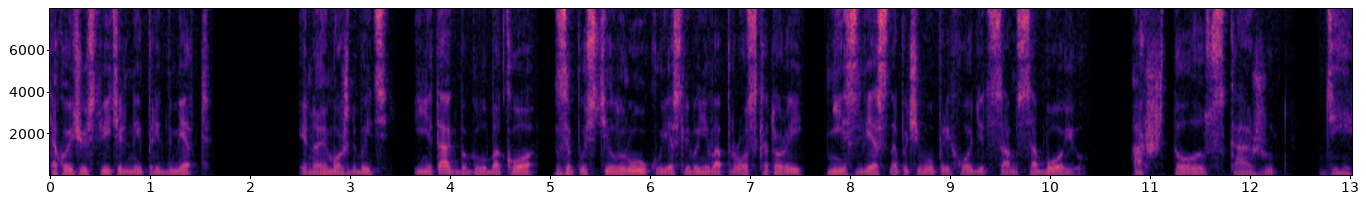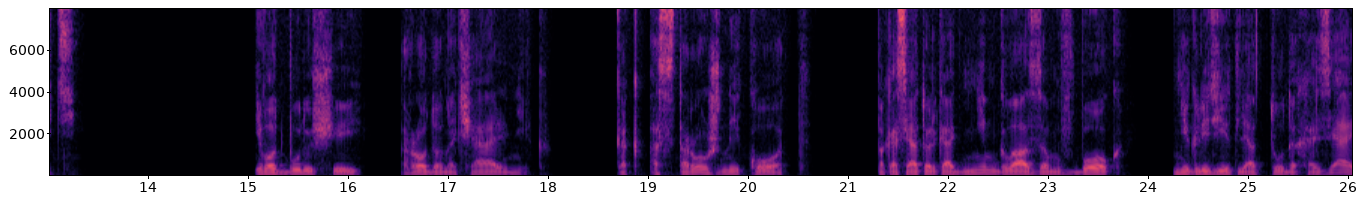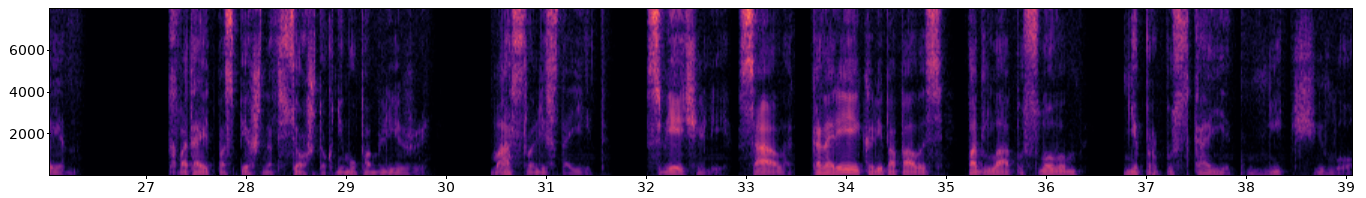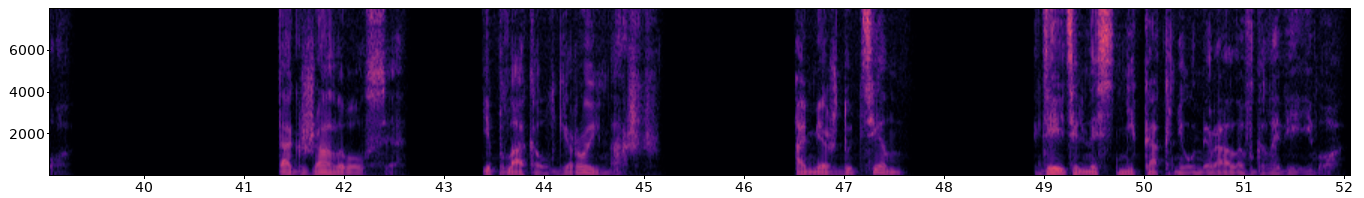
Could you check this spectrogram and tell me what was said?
такой чувствительный предмет. Иной, может быть, и не так бы глубоко запустил руку, если бы не вопрос, который неизвестно почему приходит сам собою. А что скажут дети? И вот будущий родоначальник, как осторожный кот, покося только одним глазом в бок, не глядит ли оттуда хозяин, хватает поспешно все, что к нему поближе. Масло ли стоит, свечи ли, сало, канарейка ли попалась под лапу, словом, не пропускает ничего. Так жаловался и плакал герой наш. А между тем деятельность никак не умирала в голове его.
